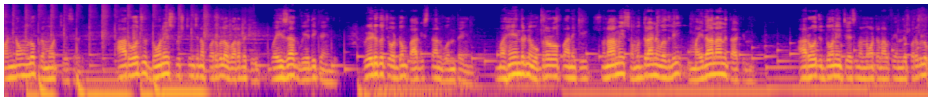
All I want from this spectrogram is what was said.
వన్ డౌన్లో ప్రమోట్ చేశాడు. ఆ రోజు ధోని సృష్టించిన పరుగుల వరదకి వైజాగ్ వేదిక అయింది వేడుక చూడడం పాకిస్తాన్ వంతైంది. మహేంద్రుని ఉగ్రరూపానికి సునామీ సముద్రాన్ని వదిలి మైదానాన్ని తాకింది. ఆ రోజు ధోని చేసిన నూట నలభై ఎనిమిది పరుగులు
